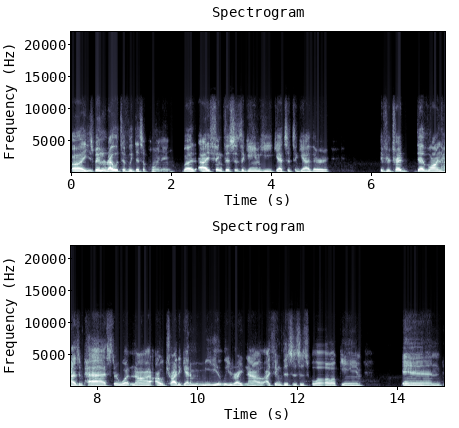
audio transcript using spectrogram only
Uh, he's been relatively disappointing, but I think this is the game he gets it together. If your trade deadline hasn't passed or whatnot, I would try to get him immediately right now. I think this is his blow up game. And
